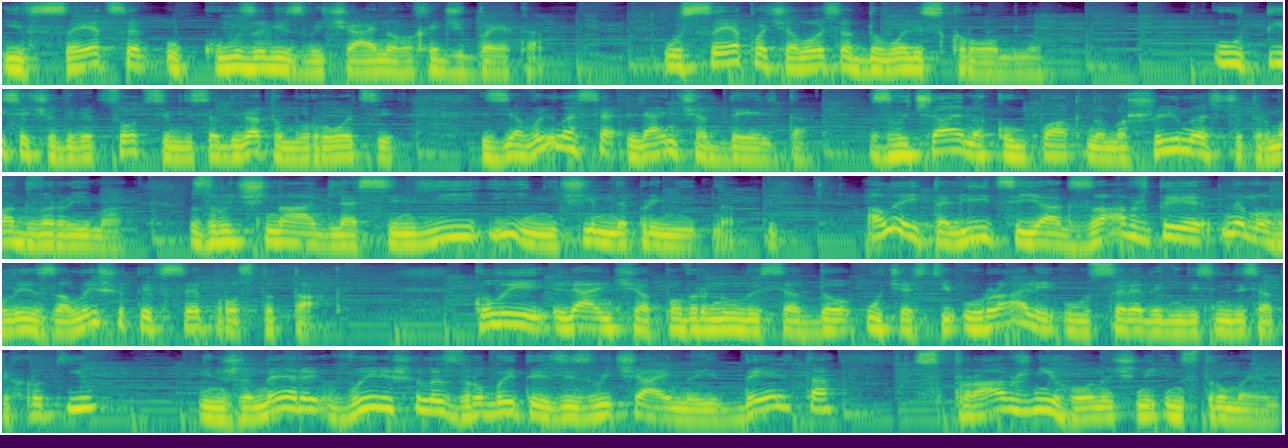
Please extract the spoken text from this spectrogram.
І все це у кузові звичайного хетчбека. Усе почалося доволі скромно. У 1979 році з'явилася лянча Дельта, звичайна компактна машина з чотирма дверима, зручна для сім'ї і нічим не примітна. Але італійці, як завжди, не могли залишити все просто так. Коли лянча повернулися до участі у ралі у середині 80-х років, інженери вирішили зробити зі звичайної дельта справжній гоночний інструмент.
